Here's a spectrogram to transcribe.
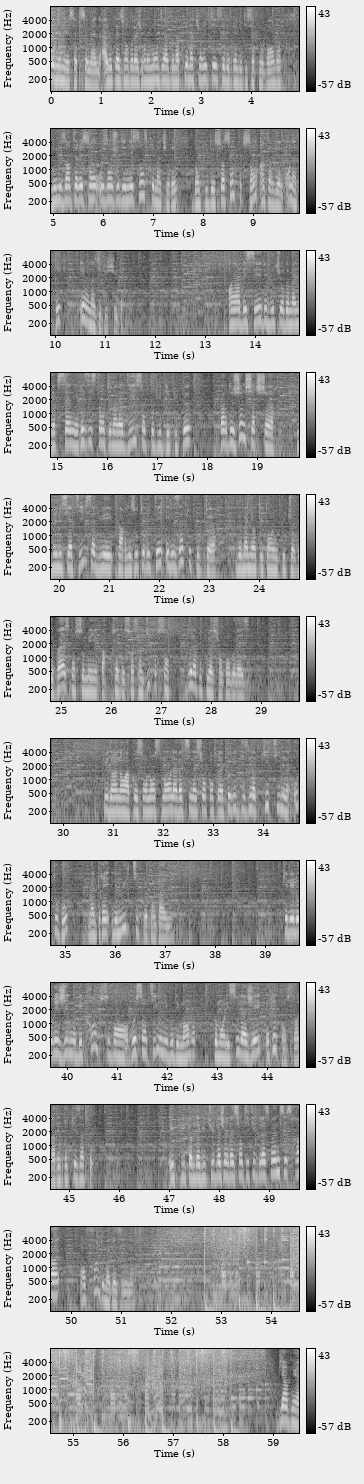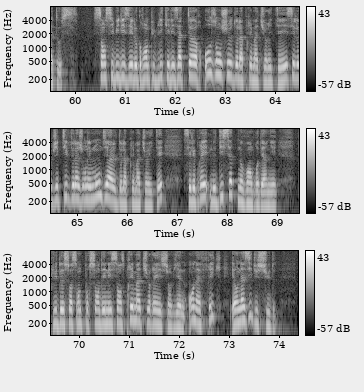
Au menu cette semaine, à l'occasion de la journée mondiale de la prématurité célébrée le 17 novembre, nous nous intéressons aux enjeux des naissances prématurées, dont plus de 60% interviennent en Afrique et en Asie du Sud. En RDC, des boutures de manioc saines et résistantes aux maladies sont produites depuis peu par de jeunes chercheurs. Une initiative saluée par les autorités et les agriculteurs. Le manioc étant une culture de base consommée par près de 70% de la population congolaise. Plus d'un an après son lancement, la vaccination contre la Covid-19 piétine au Togo malgré les multiples campagnes. Quelle est l'origine des crampes souvent ressenties au niveau des membres? Comment les soulager? Réponse dans la rubrique Kesako. Et puis, comme d'habitude, l'agenda scientifique de la semaine, ce sera en fin de magazine. Bienvenue à tous. Sensibiliser le grand public et les acteurs aux enjeux de la prématurité, c'est l'objectif de la journée mondiale de la prématurité, célébrée le 17 novembre dernier. Plus de 60% des naissances prématurées surviennent en Afrique et en Asie du Sud.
